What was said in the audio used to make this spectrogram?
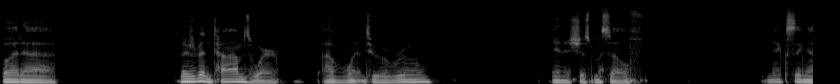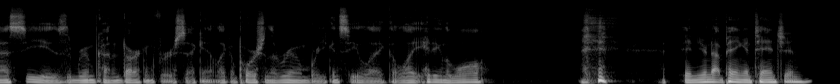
But uh, there's been times where I've went into a room and it's just myself. Next thing I see is the room kind of darkened for a second, like a portion of the room where you can see like the light hitting the wall. and you're not paying attention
